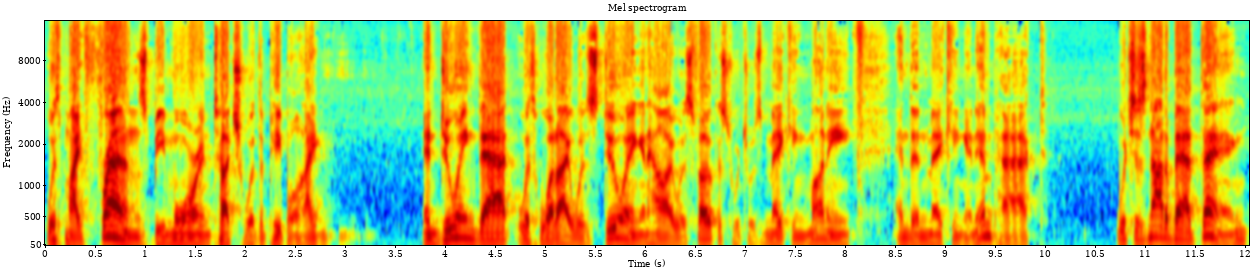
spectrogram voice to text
with my friends, be more in touch with the people I and doing that with what I was doing and how I was focused, which was making money and then making an impact, which is not a bad thing,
